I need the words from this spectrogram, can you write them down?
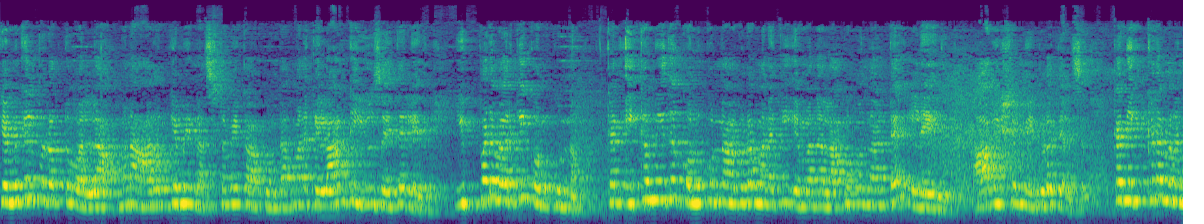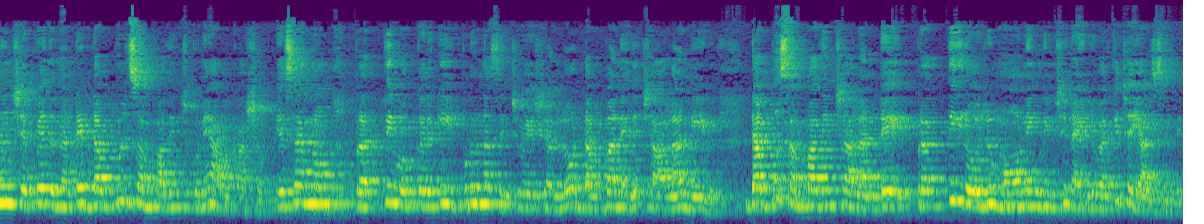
కెమికల్ ప్రొడక్ట్ వల్ల మన ఆరోగ్యమే నష్టమే కాకుండా మనకి ఎలాంటి యూజ్ అయితే లేదు. ఇప్పటి వరకు కొనుక్కున్నాం. కానీ ఇక మీద కొనుక్కున్నా కూడా మనకి ఏమైనా లాభం ఉందంటే లేదు. ఆ విషయం మీకు కూడా తెలుసు. కానీ ఇక్కడ మనం నేను చెప్పేది ఏంటంటే డబ్బులు సంపాదించుకునే అవకాశం. ఎస్ ప్రతి ఒక్కరికి ఇప్పుడున్న సిచ్యువేషన్లో డబ్బు అనేది చాలా నీడ్ డబ్బు సంపాదించాలంటే ప్రతిరోజు మార్నింగ్ నుంచి నైట్ వరకు చేయాల్సిందే.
